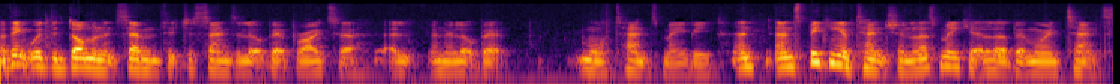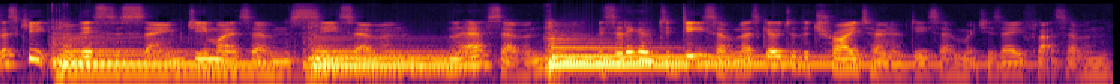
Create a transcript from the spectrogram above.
I think with the dominant seventh, it just sounds a little bit brighter and a little bit more tense maybe. And and speaking of tension, let's make it a little bit more intense. Let's keep this the same, G minor 7, C7, F7. Instead of going to D7, let's go to the tritone of D7, which is A flat 7.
